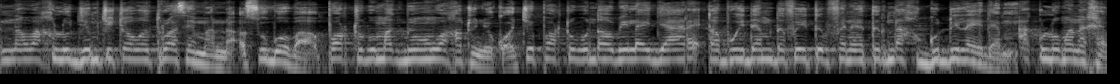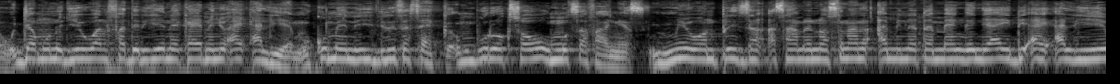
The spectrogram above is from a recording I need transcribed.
na wax lu jëm ci coowal troisième mandat su booba porte bu mag bi moom waxatuñu ko ci porte bu ndaw bi lay jaare te buy dem dafay tëb fenêtre ndax guddi lay dem ak lu mën a xew jamono ji wal fadir yéene kay nañu ay alliés ku mel ni Idrissa Seck Mburoog Sow Moustapha Niasse mi woon président assemblée nationale Aminata Mbengue Ndiaye di ay alliés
